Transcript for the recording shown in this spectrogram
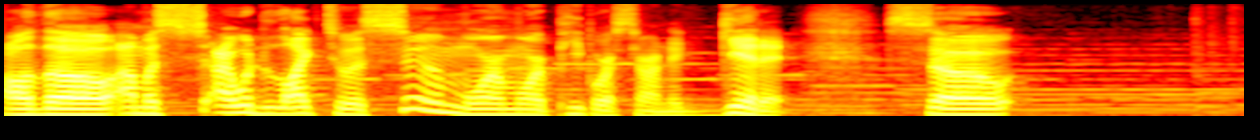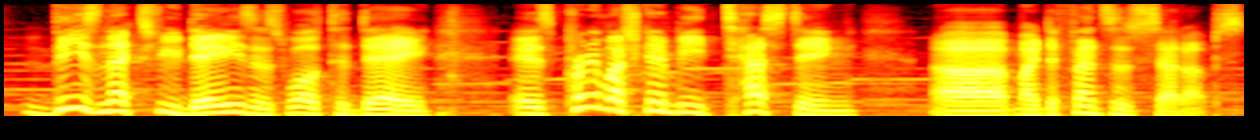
Although I'm I would like to assume more and more people are starting to get it. So these next few days, as well today, is pretty much going to be testing uh, my defensive setups.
